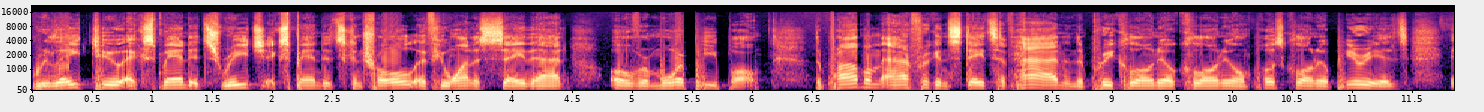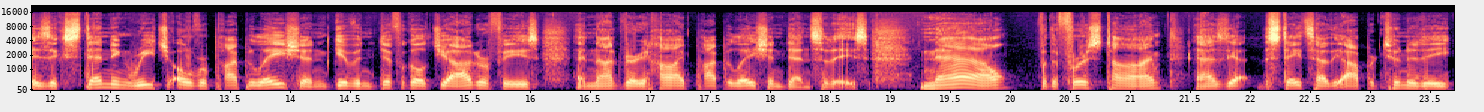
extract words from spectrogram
relate to, expand its reach, expand its control, if you want to say that, over more people. The problem African states have had in the pre colonial, and post colonial periods is extending reach over population given difficult geographies and not very high population densities. Now, for the first time, as the, the states have the opportunity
